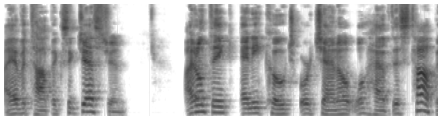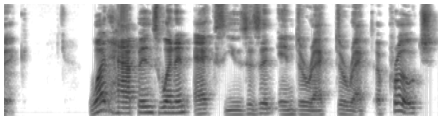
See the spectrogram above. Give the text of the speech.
I have a topic suggestion. I don't think any coach or channel will have this topic. What happens when an ex uses an indirect direct approach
